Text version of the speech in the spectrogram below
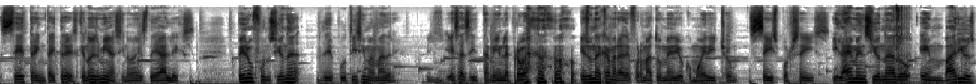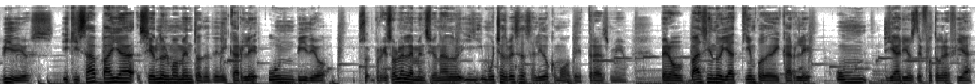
C33, que no es mía, sino es de Alex, pero funciona de putísima madre. Y esa sí también la he probado. es una cámara de formato medio, como he dicho, 6x6. Y la he mencionado en varios vídeos. Y quizá vaya siendo el momento de dedicarle un vídeo porque solo la he mencionado y muchas veces ha salido como detrás mío. Pero va siendo ya tiempo de dedicarle un diarios de fotografía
